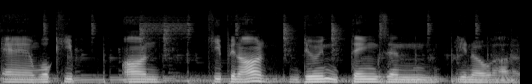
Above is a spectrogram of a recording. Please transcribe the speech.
and we'll keep on keeping on doing things and you know uh,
